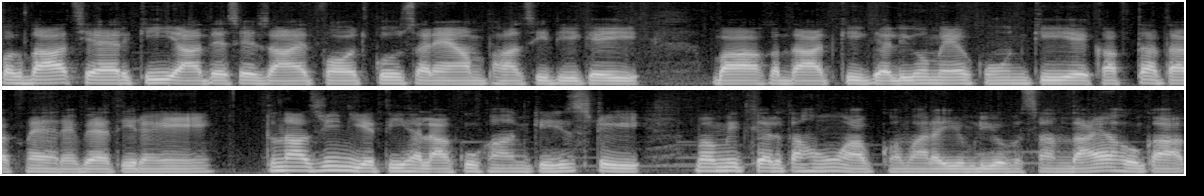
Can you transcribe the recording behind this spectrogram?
बगदाद शहर की आधे से जायद फौज को सरेआम फांसी दी गई। बागदाद की गलियों में खून की एक हफ़्ता तक नहरें बहती रहीं। तो नाजरीन, ये थी हलाकू खान की हिस्ट्री। मैं उम्मीद करता हूँ आपको हमारा ये वीडियो पसंद आया होगा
